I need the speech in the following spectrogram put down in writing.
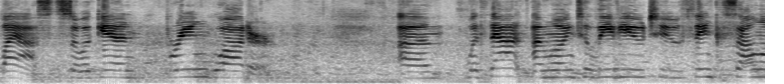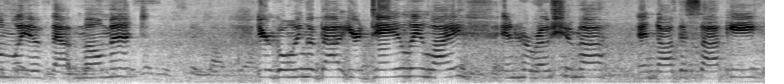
last. So again, bring water. Um, with that, I'm going to leave you to think solemnly of that moment. You're going about your daily life in Hiroshima and Nagasaki.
